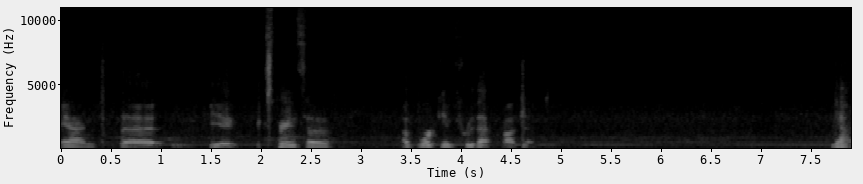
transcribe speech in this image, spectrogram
and the the experience of of working through that project. Yeah.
